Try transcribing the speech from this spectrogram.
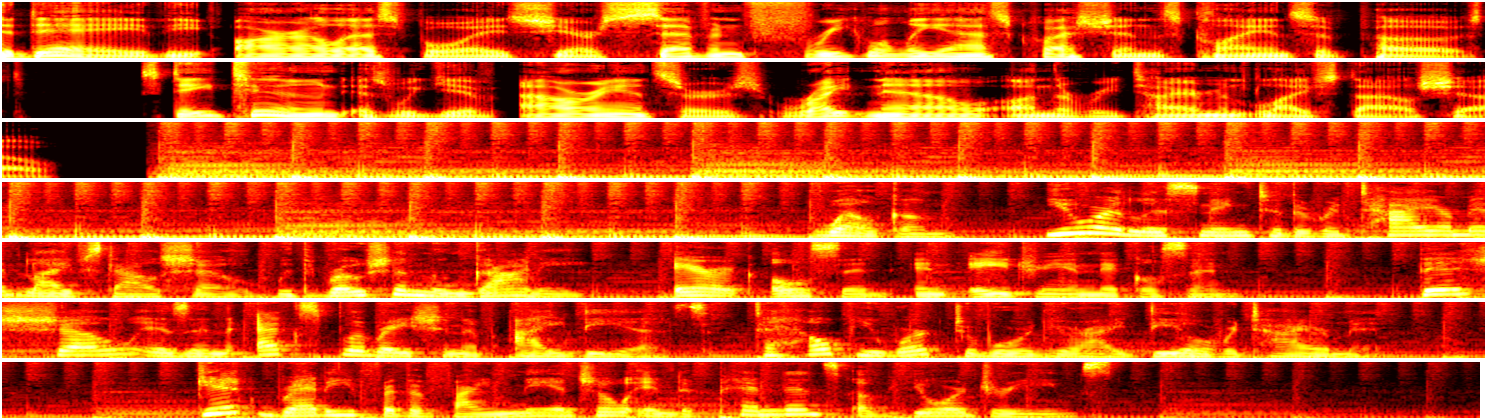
Today, the RLS boys share seven frequently asked questions clients have posed. Stay tuned as we give our answers right now on the Retirement Lifestyle Show. Welcome. You are listening to the Retirement Lifestyle Show with Roshan Lungani, Eric Olson, and Adrian Nicholson. This show is an exploration of ideas to help you work toward your ideal retirement. Get ready for the financial independence of your dreams.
